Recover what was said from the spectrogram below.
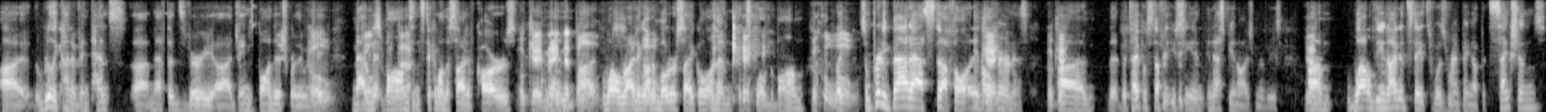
uh, really kind of intense uh, methods, very uh, James Bondish, where they would take Oh, us magnet bombs that. and stick them on the side of cars. okay. Magnet then, uh, while riding on a Oh. motorcycle and then Okay. explode the bomb. Oh, Like some pretty badass stuff. All in all fairness, Okay. uh, the the type of stuff that you see in, in espionage movies. Yeah. Um, while the United States was ramping up its sanctions,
